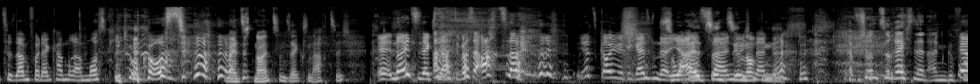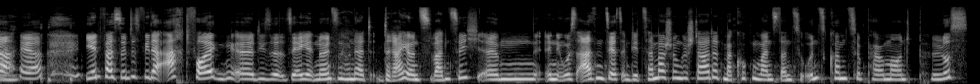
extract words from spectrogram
zusammen vor der Kamera Mosquito Coast. Meinst 1986? äh, 1986, was 18? Jetzt komme ich mit den ganzen So alt sind Jahreszahlen sie noch durcheinander. nicht. Ich habe schon zu rechnen Ja, angefangen. ja. Jedenfalls sind es wieder acht Folgen, äh, diese Serie 1923. Ähm, in den USA sind sie jetzt im Dezember schon gestartet. Mal gucken, wann es dann zu uns kommt, zu Paramount Plus.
